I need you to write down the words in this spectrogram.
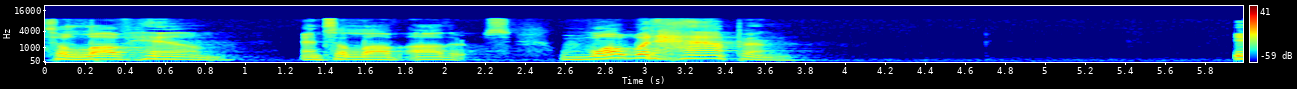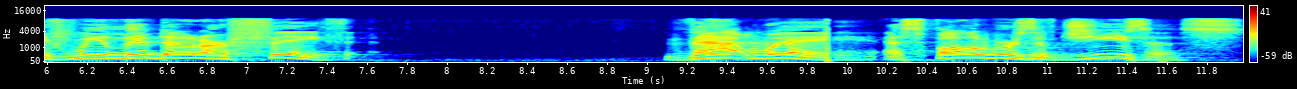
to love Him and to love others. What would happen if we lived out our faith that way as followers of Jesus,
